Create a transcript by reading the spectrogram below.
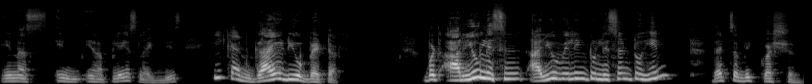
in a, in, in a place like this. He can guide you better. But are you listen are you willing to listen to him? That's a big question.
